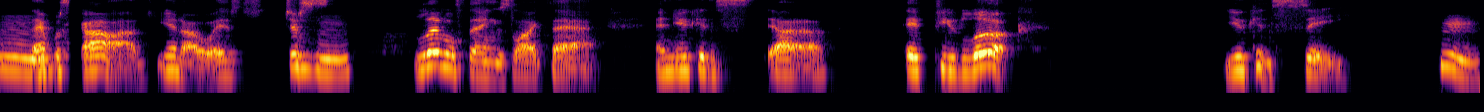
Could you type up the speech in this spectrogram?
Mm. That was God. You know, it's just mm-hmm. little things like that. And you can, uh, if you look, you can see. Hmm.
